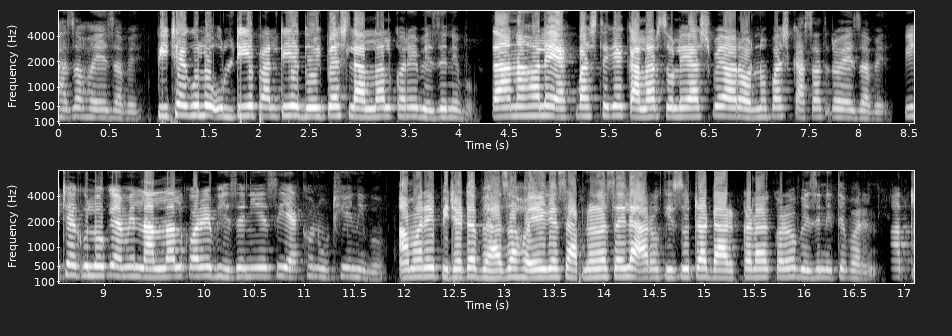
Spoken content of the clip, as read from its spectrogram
ভাজা হয়ে যাবে। পিঠাগুলো উল্টিয়ে পাল্টিয়ে দুই পাশ লাল লাল করে ভেজে নেব। তা না হলে এক পাশ থেকে কালার চলে আসবে আর অন্য পাশ কাঁচা রয়ে যাবে। পিঠাগুলোকে আমি লাল লাল করে ভেজে নিয়েছি, এখন উঠিয়ে নিব। আমার এই পিঠাটা ভাজা হয়ে গেছে, আপনারা চাইলে আরও কিছুটা ডার্ক কালার করেও ভেজে নিতে পারেন। মাত্র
